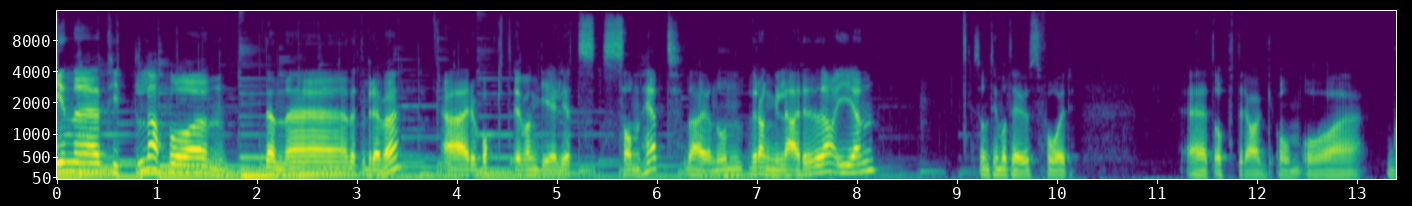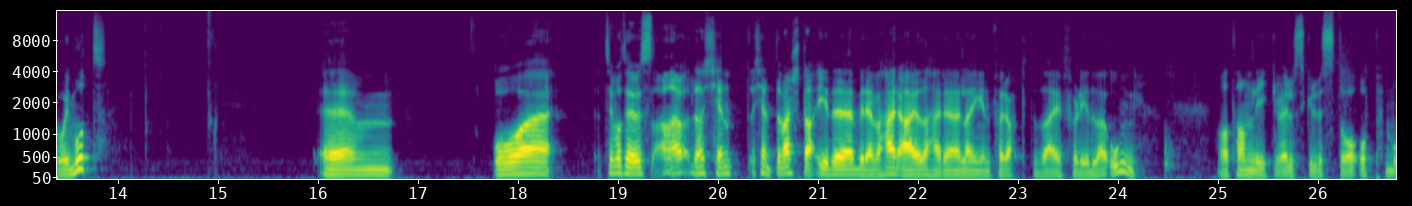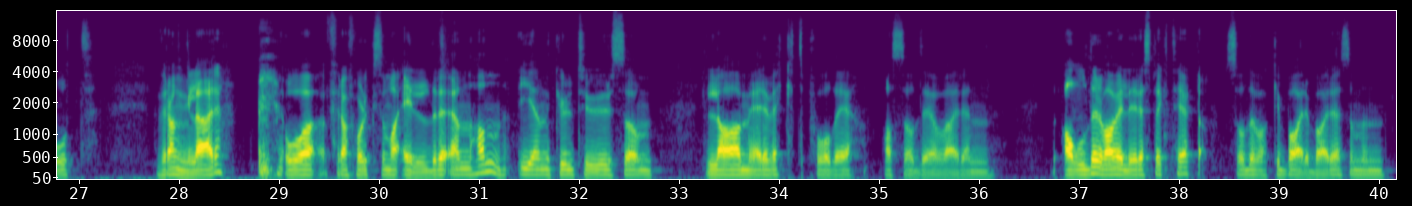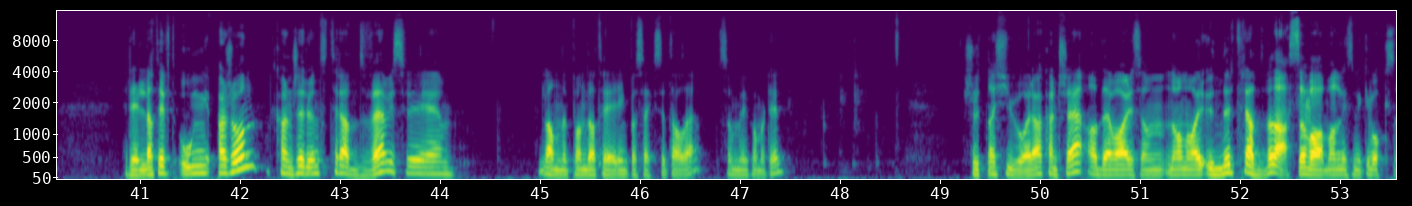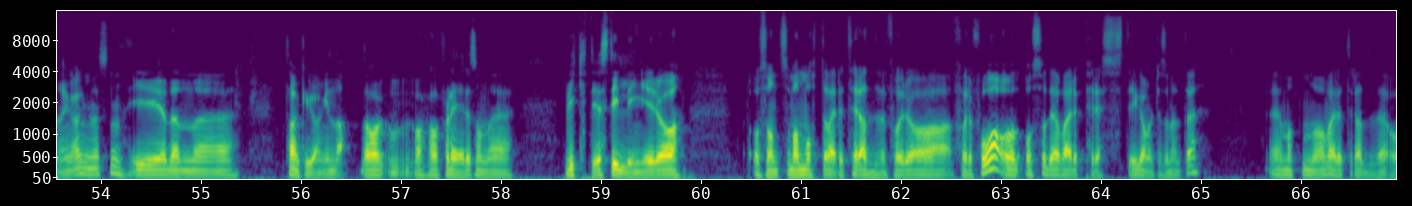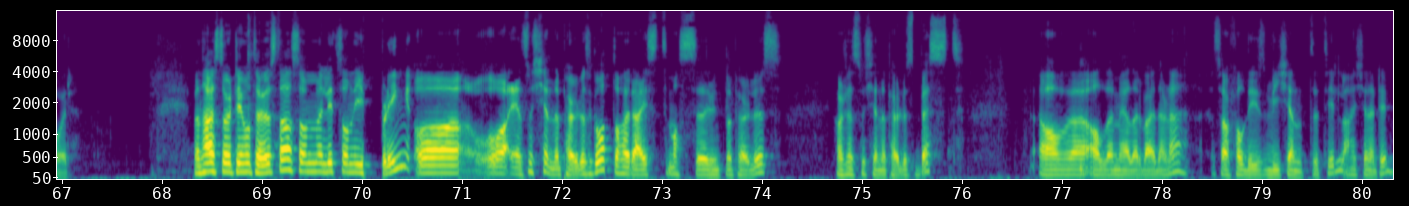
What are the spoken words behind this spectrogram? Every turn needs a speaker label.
Speaker 1: Min eh, tittel på denne, dette brevet er 'Vokt evangeliets sannhet'. Det er jo noen vranglærere da, igjen som Timoteus får et oppdrag om å eh, gå imot. Um, og Timoteus, Det kjent, kjente vers da, i det brevet her er jo det her 'la ingen forakte deg fordi du er ung', og at han likevel skulle stå opp mot vranglære og fra folk som var eldre enn han, i en kultur som la mer vekt på det. Altså det å være en Alder var veldig respektert, da. Så det var ikke bare bare som en relativt ung person, kanskje rundt 30 hvis vi lander på en datering på 60-tallet, som vi kommer til. Slutten av 20-åra, kanskje. Og det var liksom, når man var under 30, da, så var man liksom ikke voksen engang, nesten, i den uh, tankegangen. da. Det var i hvert fall flere sånne viktige stillinger og, og sånt som man måtte være 30 for å, for å få. Og også det å være prest i Gammeltestamentet. Eh, måtte man nå være 30 år. Men her står Timoteus da, som litt sånn jypling, og, og, en som kjenner Paulus godt og har reist masse rundt med Paulus. Kanskje en som kjenner Paulus best av alle medarbeiderne. Så i hvert fall de vi kjente til, kjenner til.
